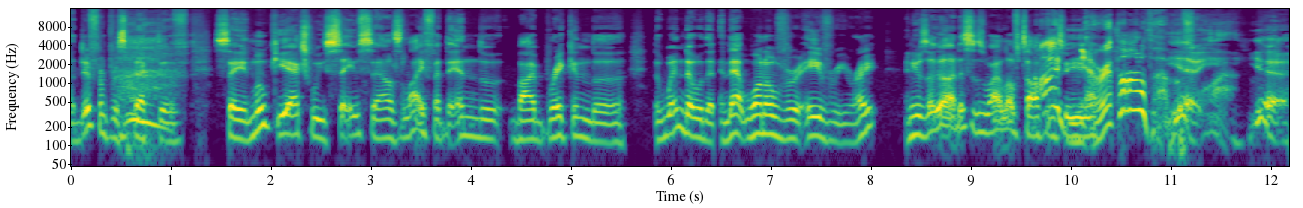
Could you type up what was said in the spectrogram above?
a different perspective, saying Mookie actually saved Sal's life at the end of, by breaking the, the window that and that won over Avery, right? And he was like, "Oh, this is why I love talking I to you." never thought of that before. yeah, yeah.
